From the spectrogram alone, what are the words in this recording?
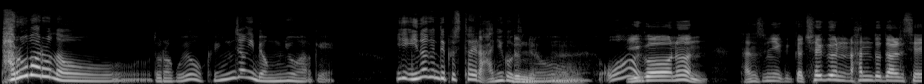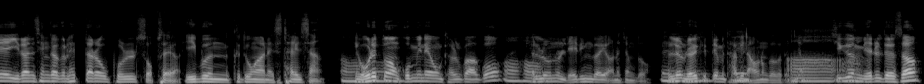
바로 바로 나오더라고요. 굉장히 명료하게. 이게 이낙연 대표 스타일 아니거든요. 네. 와, 이거는 단순히 그러니까 최근 한두 달 새에 이런 생각을 했다라고 볼 수 없어요. 이분 그동안의 스타일상 어. 오랫동안 고민해온 결과고 어허. 결론을 내린 거예요 어느 정도. 네. 결론을 내렸기 때문에 답이 네. 나오는 거거든요. 아, 지금 아. 예를 들어서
